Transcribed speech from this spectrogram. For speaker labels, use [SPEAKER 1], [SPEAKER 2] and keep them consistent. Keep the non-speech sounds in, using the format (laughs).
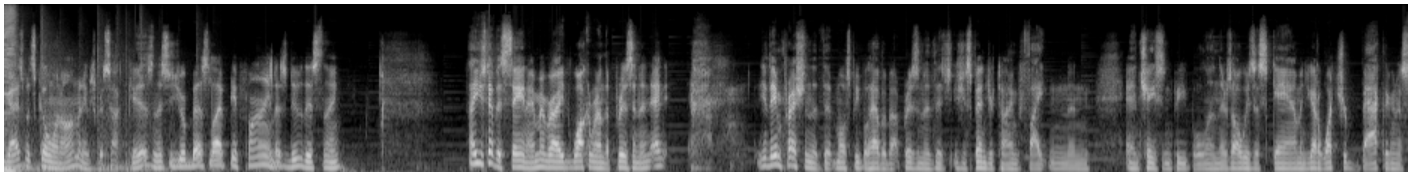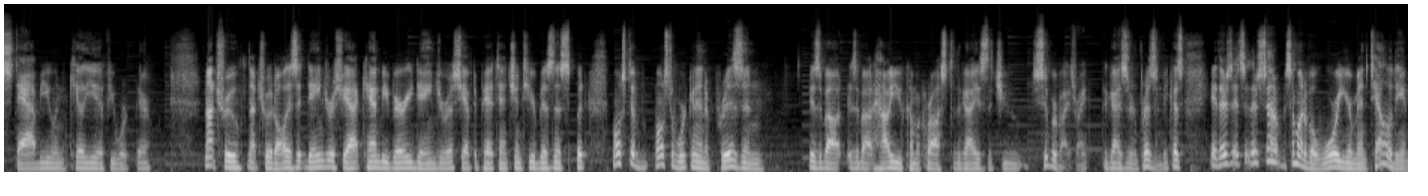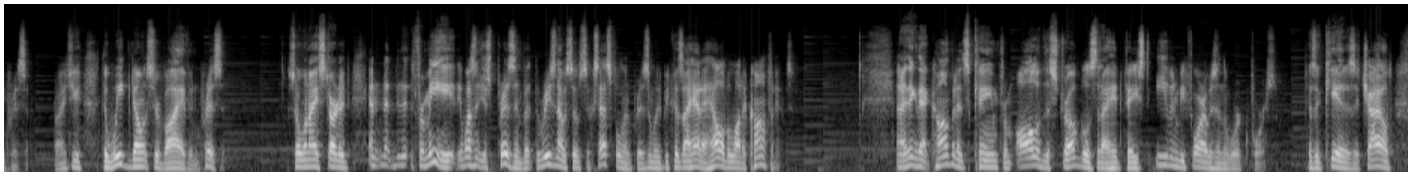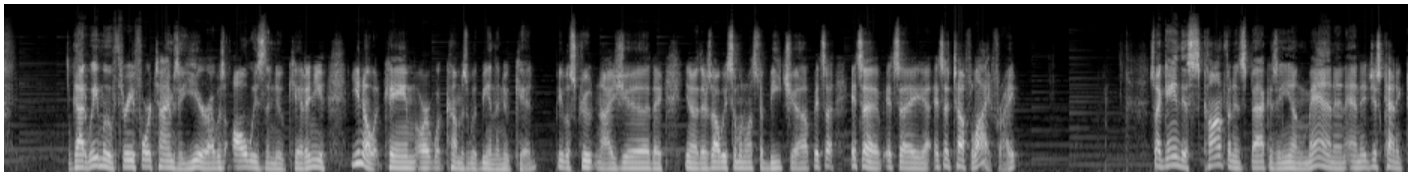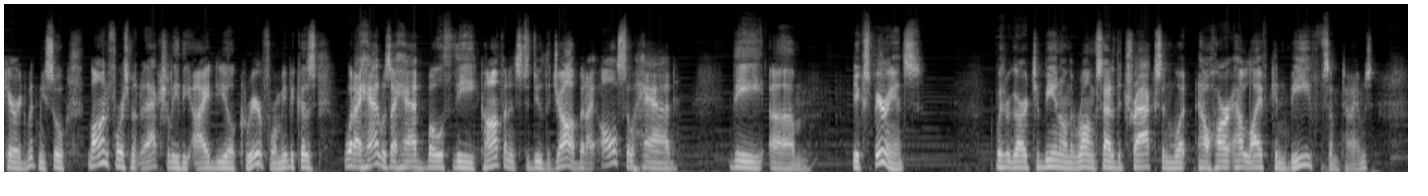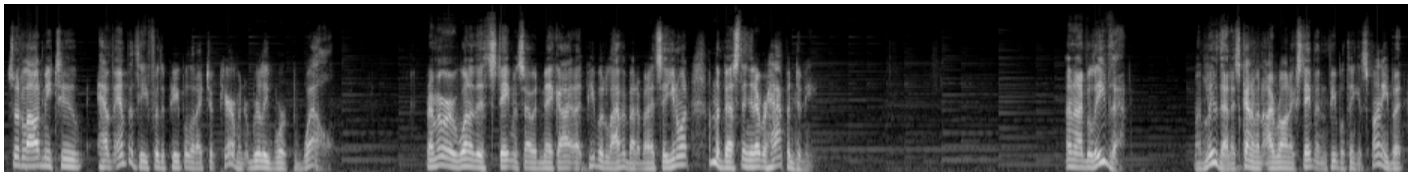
[SPEAKER 1] Hey guys, what's going on? My name is Chris Hopkins, and this is your best life defined. Let's do this thing. I used to have this saying. I remember I'd walk around the prison, and, and (sighs) the impression that, that most people have about prison is that you spend your time fighting and and chasing people, and there's always a scam, and you got to watch your back. They're going to stab you and kill you if you work there. Not true. Not true at all. Is it dangerous? Yeah, it can be very dangerous. You have to pay attention to your business, but most of most of working in a prison is about is about how you come across to the guys that you supervise, right? The guys that are in prison, because there's there's somewhat of a warrior mentality in prison, right? You the weak don't survive in prison. So when I started, and for me, it wasn't just prison, but the reason I was so successful in prison was because I had a hell of a lot of confidence. And I think that confidence came from all of the struggles that I had faced even before I was in the workforce. As a kid, as a child, God, we moved three, four times a year. I was always the new kid, and you, you know what came or what comes with being the new kid. People scrutinize you. They, you know, there's always someone wants to beat you up. It's a, it's a, it's a, it's a tough life, right? So I gained this confidence back as a young man, and, and it just kind of carried with me. So law enforcement was actually the ideal career for me because what I had was I had both the confidence to do the job, but I also had the um, the experience with regard to being on the wrong side of the tracks and what how hard how life can be sometimes. So it allowed me to have empathy for the people that I took care of, and it really worked well. But I remember one of the statements I would make. I people would laugh about it, but I'd say, you know what? I'm the best thing that ever happened to me, and I believe that. I believe that. It's kind of an ironic statement, and people think it's funny, but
